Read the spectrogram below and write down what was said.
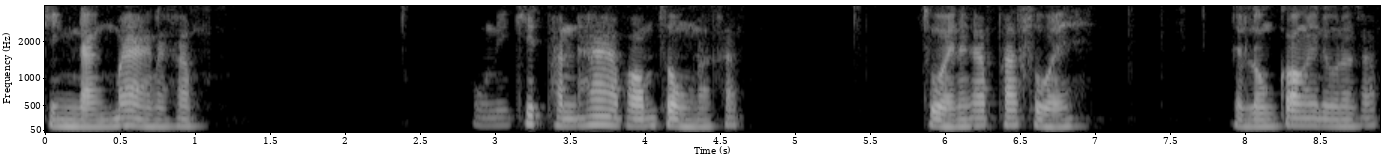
กิ่งดังมากนะครับองค์นี้คิดพันห้าพร้อมส่งนะครับ สวยนะครับผ้าสวย เดี๋ยวลงกล้องให้ดูนะครับ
